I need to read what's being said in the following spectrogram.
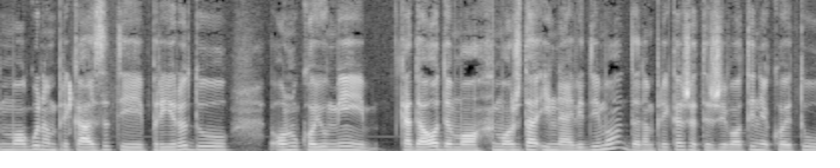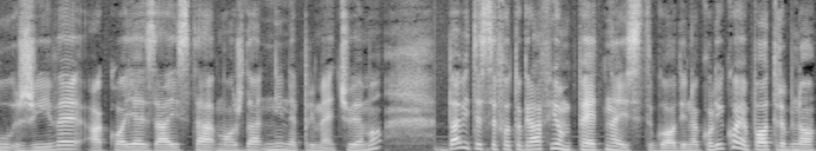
mogu nam prikazati prirodu, onu koju mi kada odemo možda i ne vidimo, da nam prikažete životinje koje tu žive, a koje zaista možda ni ne primećujemo. Bavite se fotografijom 15 godina. Koliko je potrebno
